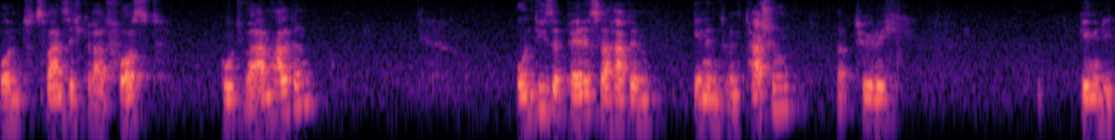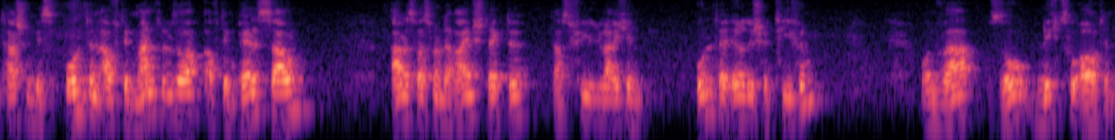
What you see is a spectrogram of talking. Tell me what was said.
und 20 Grad Frost gut warm halten. Und diese Pelze hatten innen drin Taschen. Natürlich gingen die Taschen bis unten auf den Mantel, auf den Pelzsaum. Alles, was man da reinsteckte, das fiel gleich in unterirdische Tiefen und war so nicht zu orten.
